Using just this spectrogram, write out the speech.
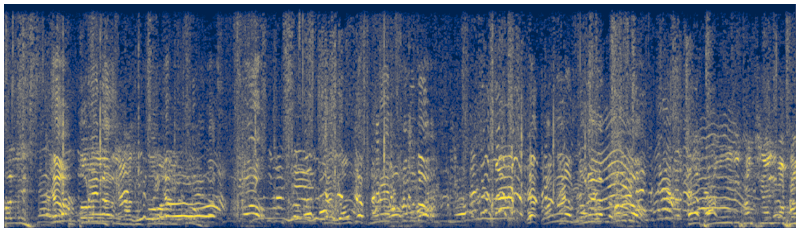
빨리. 야, 떨어졌어, 나도 떨어졌고. 자, 방울이 반칙하지 마, 방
